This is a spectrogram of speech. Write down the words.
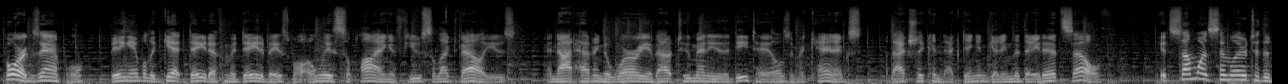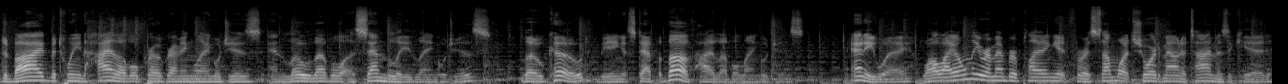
For example, being able to get data from a database while only supplying a few select values, and not having to worry about too many of the details or mechanics of actually connecting and getting the data itself. It's somewhat similar to the divide between high-level programming languages and low-level assembly languages, low code being a step above high-level languages. Anyway, while I only remember playing it for a somewhat short amount of time as a kid,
